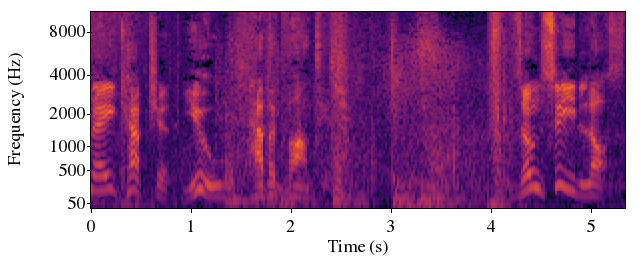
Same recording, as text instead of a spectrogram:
Zone A captured. You have advantage. Zone C lost.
